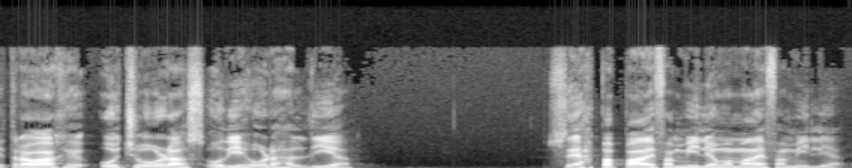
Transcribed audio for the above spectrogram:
que trabaje 8 horas o 10 horas al día, seas papá de familia o mamá de familia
